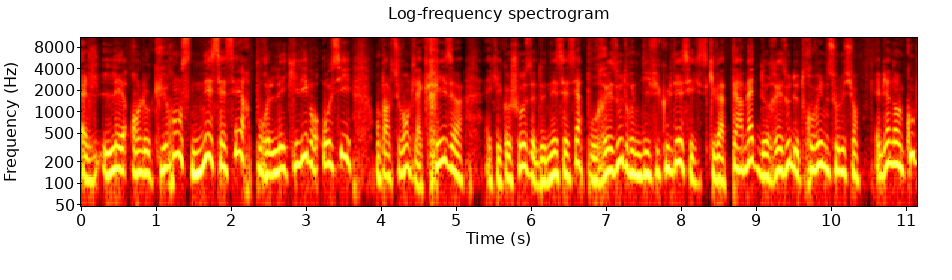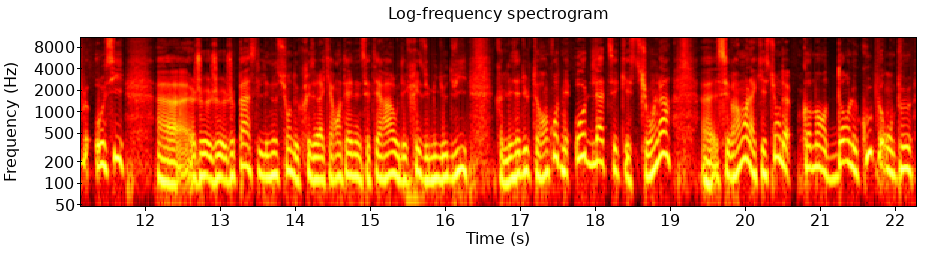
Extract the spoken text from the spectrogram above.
elle est en l'occurrence nécessaire pour l'équilibre aussi. On parle souvent que la crise est quelque chose de nécessaire pour résoudre une difficulté. C'est ce qui va permettre de résoudre, de trouver une solution. Et eh bien dans le couple aussi, euh, je, passe les notions de crise de la quarantaine, etc., ou des crises du milieu de vie que les adultes rencontrent. Mais au-delà de ces questions-là, c'est vraiment la question de comment dans le couple on peut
